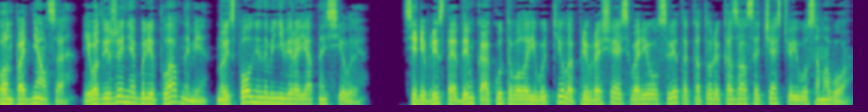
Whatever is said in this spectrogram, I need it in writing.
Он поднялся. Его движения были плавными, но исполненными невероятной силы. Серебристая дымка окутывала его тело, превращаясь в ореол света, который казался частью его самого.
